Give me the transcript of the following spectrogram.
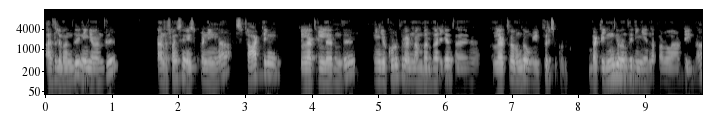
அதுல வந்து நீங்க வந்து அந்த ஃபங்ஷன் யூஸ் பண்ணீங்கன்னா, ஸ்டார்ட்டிங் லெட்டர்லேருந்து நீங்கள் நீங்க குடுக்குற நம்பர் வரைக்கும் அந்த லெட்டர வந்து உங்களுக்கு பிரிச்சு குடுக்கும். பட் இங்க வந்து நீங்க என்ன பண்ணலாம் அப்படின்னா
